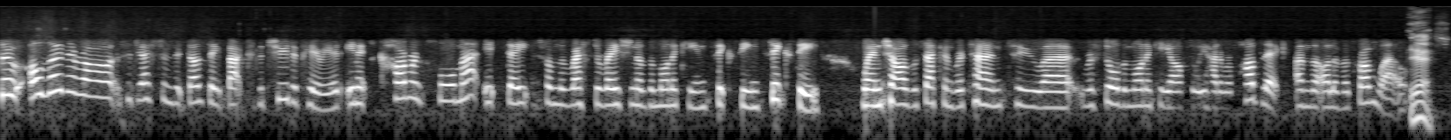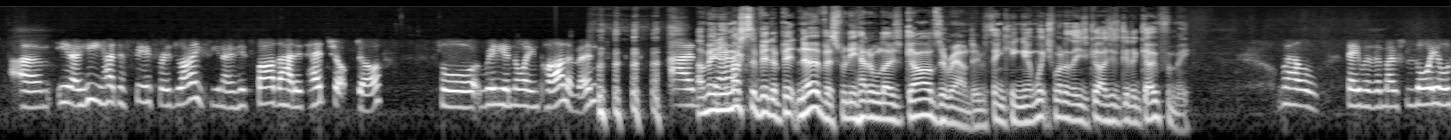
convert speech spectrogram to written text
So, although there are suggestions it does date back to the Tudor period, in its current format, it dates from the restoration of the monarchy in 1660, when Charles II returned to uh, restore the monarchy after we had a republic under Oliver Cromwell. Yes. Um, you know, he had to fear for his life. You know, his father had his head chopped off for really annoying Parliament. and, I mean, he uh, must have been a bit nervous when he had all those guards around him, thinking, which one of these guys is going to go for me?" well, they were the most loyal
